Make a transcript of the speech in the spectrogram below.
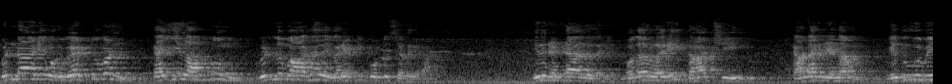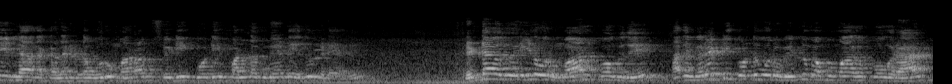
பின்னாடி ஒரு வேட்டுவன் கையில் அம்பும் வில்லுமாக அதை விரட்டி கொண்டு செல்கிறான். இது ரெண்டாவது வரி. முதல் வரி காட்சி கலர் நிலம். எதுவுமே இல்லாத கலர் நிலம். ஒரு மரம் செடி கொடி பள்ளம் மேடு எதுவும் கிடையாது. ரெண்டாவது வரியில ஒரு மான் போகுது. அதை விரட்டி கொண்டு ஒரு வில்லும் அம்புமாக போகிறான்.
